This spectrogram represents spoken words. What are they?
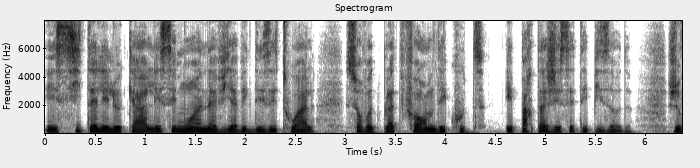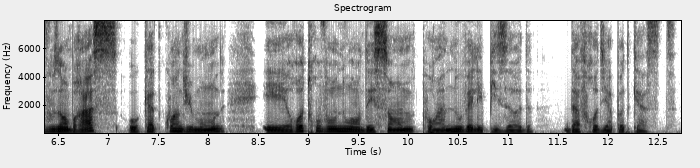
et si tel est le cas, laissez-moi un avis avec des étoiles sur votre plateforme d'écoute et partagez cet épisode. Je vous embrasse aux quatre coins du monde et retrouvons-nous en décembre pour un nouvel épisode d'Aphrodia Podcast.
